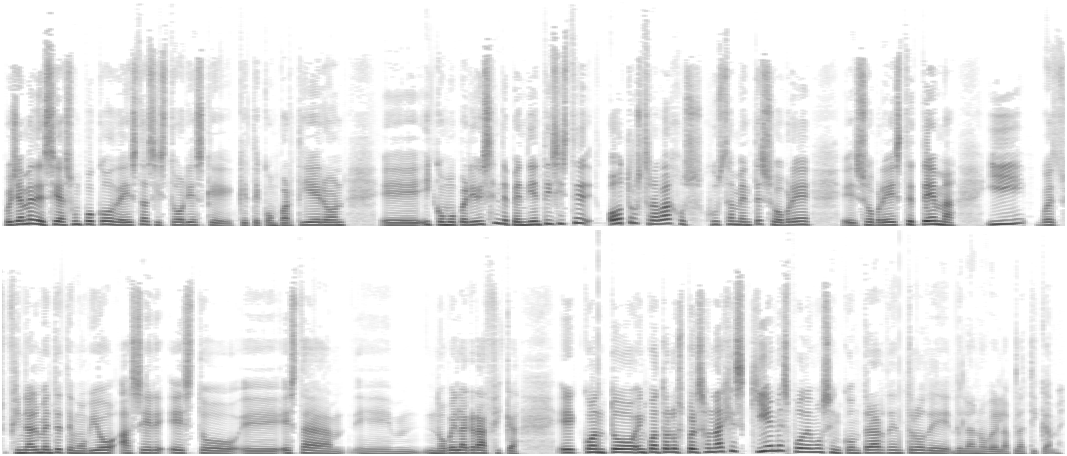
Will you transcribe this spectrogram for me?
pues ya me decías un poco de estas historias que, que te compartieron eh, y como periodista independiente hiciste otros trabajos justamente sobre, sobre este tema y pues finalmente te movió a hacer esto, esta novela gráfica. cuanto, en cuanto a los personajes, ¿quiénes podemos encontrar dentro de, de la novela? Platícame.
